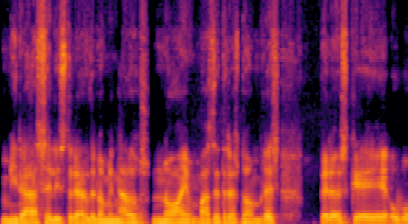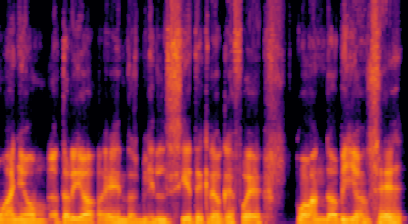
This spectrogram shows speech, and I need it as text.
miras el historial de nominados no hay más de tres nombres, pero es que hubo un año muy notorio, en 2007 creo que fue, cuando Beyoncé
